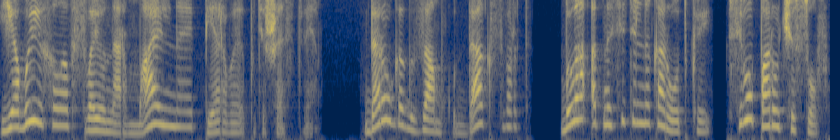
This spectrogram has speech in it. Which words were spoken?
я выехала в свое нормальное первое путешествие. Дорога к замку Даксворт была относительно короткой, всего пару часов,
